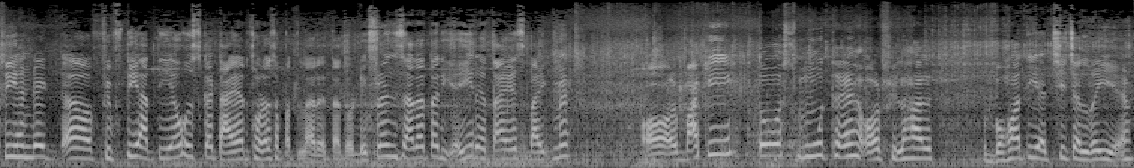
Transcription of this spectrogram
350 आती है उसका टायर थोड़ा सा पतला रहता है। तो डिफरेंस ज़्यादातर यही रहता है इस बाइक में। और बाकी तो स्मूथ है और फ़िलहाल बहुत ही अच्छी चल रही है।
